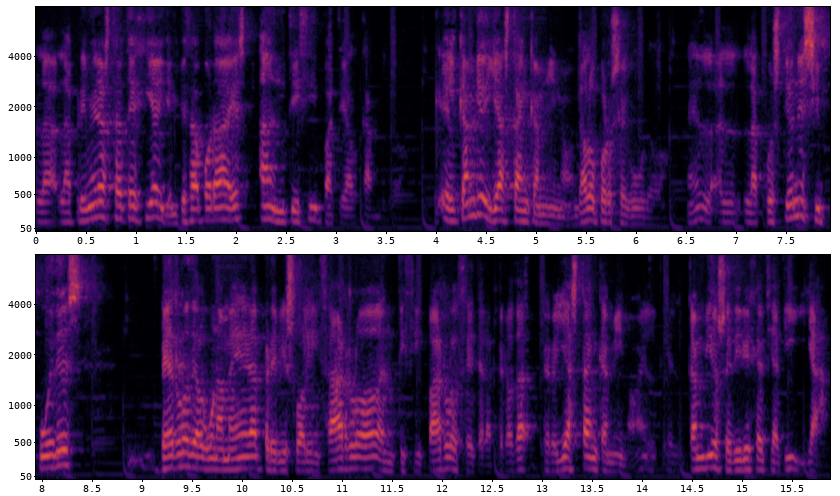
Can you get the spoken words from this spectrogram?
La, primera estrategia, y empieza por A, es anticipate al cambio. El cambio ya está en camino, dalo por seguro. ¿eh? La, cuestión es si puedes verlo de alguna manera, previsualizarlo, anticiparlo, etcétera. Pero, ya está en camino. ¿eh? El, cambio se dirige hacia ti ya.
